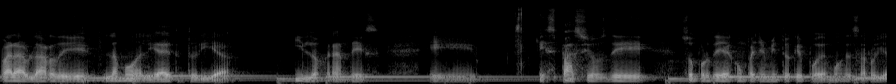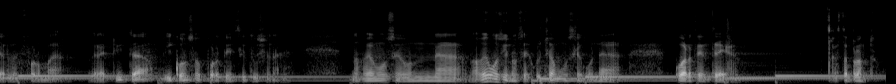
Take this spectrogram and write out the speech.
para hablar de la modalidad de tutoría y los grandes eh, espacios de soporte y acompañamiento que podemos desarrollar de forma gratuita y con soporte institucional. Nos vemos en una, nos vemos y nos escuchamos en una cuarta entrega. Hasta pronto.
